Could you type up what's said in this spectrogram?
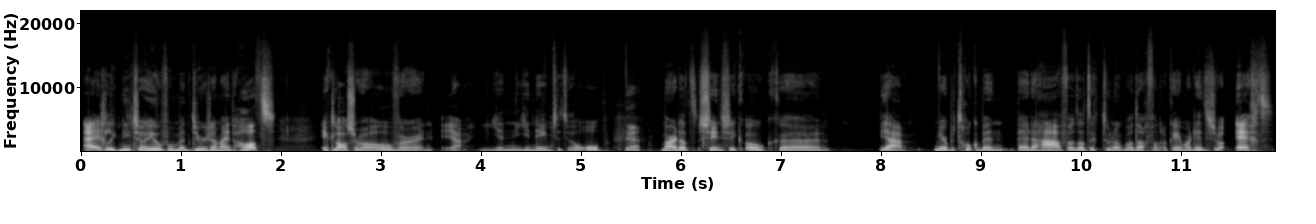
eigenlijk niet zo heel veel met duurzaamheid had. Ik las er wel over en ja, je, je neemt het wel op. Ja. Maar dat sinds ik ook ja, meer betrokken ben bij de haven, dat ik toen ook wel dacht van oké, maar dit is wel echt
